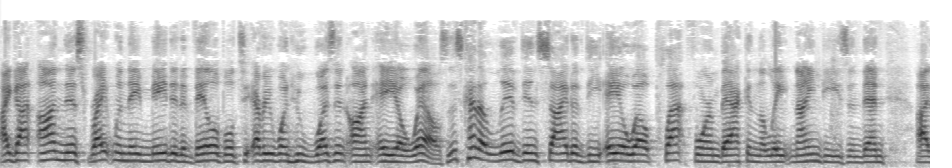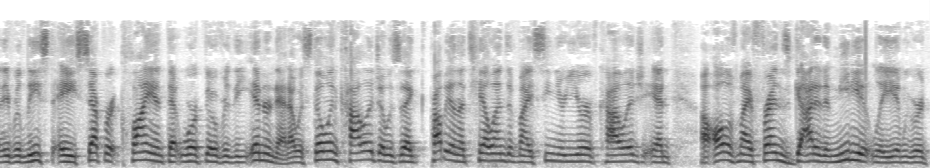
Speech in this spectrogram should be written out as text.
I got on this right when they made it available to everyone who wasn't on AOL. So this kind of lived inside of the AOL platform back in the late 90s, and then uh, they released a separate client that worked over the internet. I was still in college. I was like probably on the tail end of my senior year of college, and uh, all of my friends got it immediately, and we were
